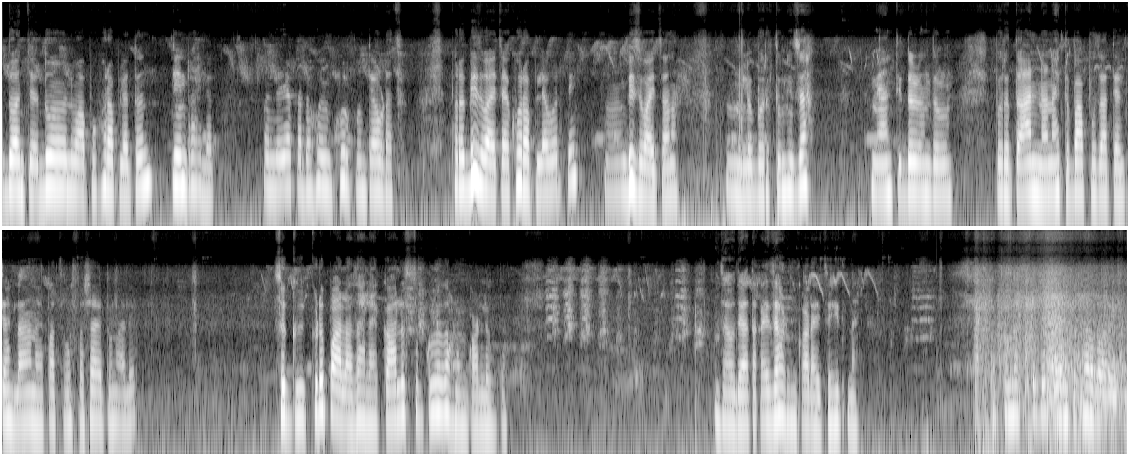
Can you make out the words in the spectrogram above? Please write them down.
दोनच्या दोन वाप खुरापल्यातून तीन राहिल्यात. म्हणलं एखादा होईन खुरपून तेवढाच. परत भिजवायचा आहे खुरापल्यावरती. भिजवायचा ना. म्हणलं बरं तुम्ही जा. मी आणते दळण दळून. परत अण्णा नाही तर बापू जात्याला त्यांना आणाय पाच वाजता शाळेतून आले. सगळीकडं पाला झाला आहे कालच सगळं झाडून काढलं होतं. जाऊ दे आता काही झाडून काढायचं हेच नाही. असं मस्त आमचा हरभरा येतं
